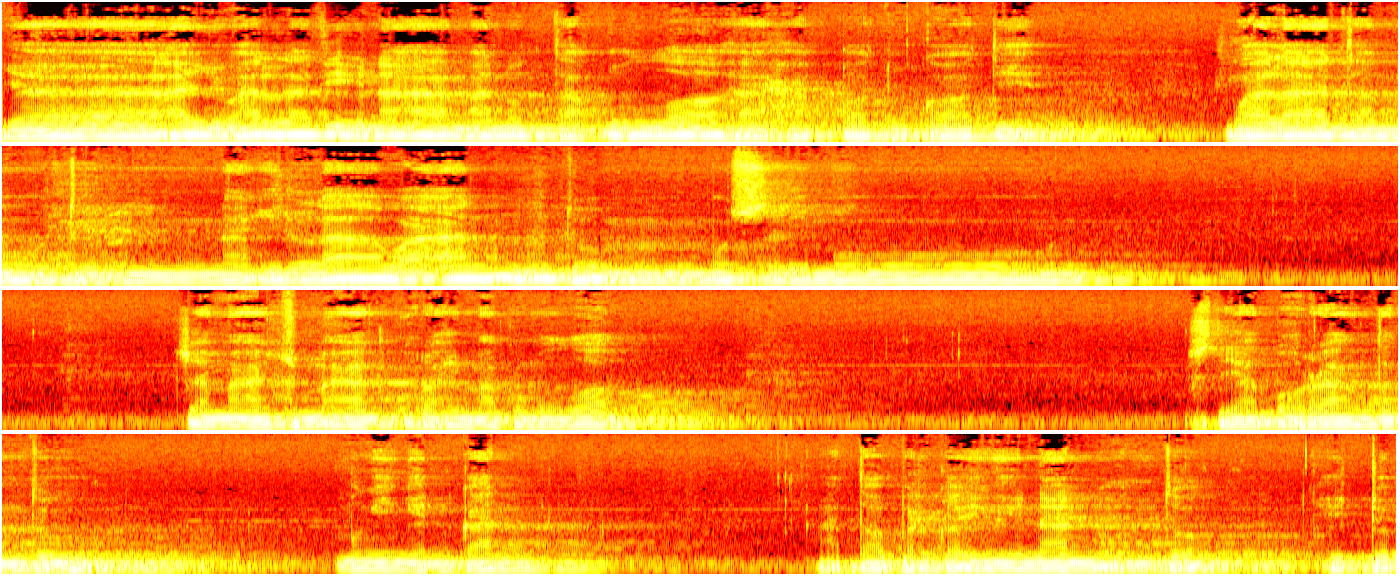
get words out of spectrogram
يا أيها الذين آمنوا اتقوا الله حق تقاته ولا تموتن إلا وأنتم مسلمون جماعة جمعات رحمكم الله Setiap orang tentu menginginkan atau berkeinginan untuk hidup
